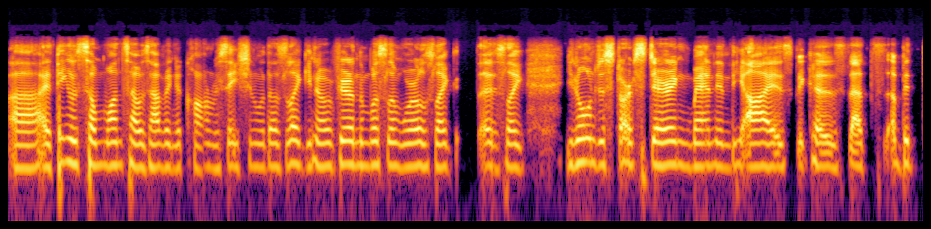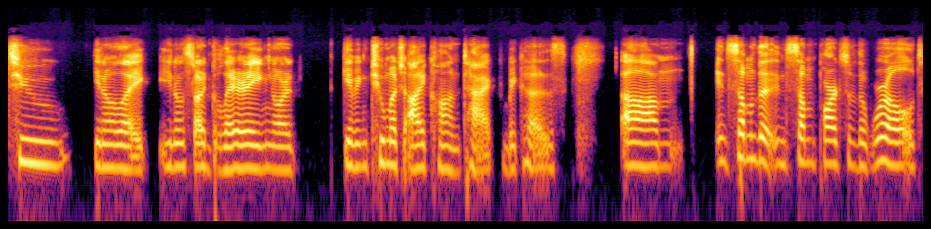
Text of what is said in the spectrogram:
uh, I think it was some once I was having a conversation with us, like, you know, if you're in the Muslim world, it's like it's like you don't just start staring men in the eyes because that's a bit too, you know, like you don't start glaring or giving too much eye contact because um in some of the in some parts of the world,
